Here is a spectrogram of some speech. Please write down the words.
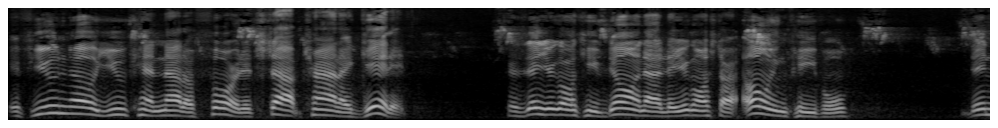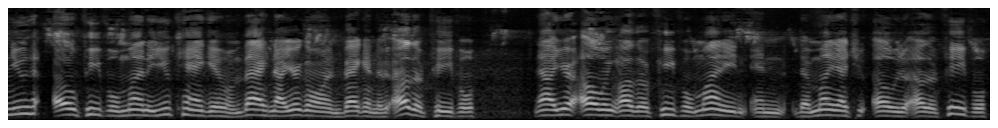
If you know you cannot afford it, stop trying to get it. Because then you're going to keep doing that. Then you're going to start owing people. Then you owe people money you can't give them back. Now you're going begging to other people. Now you're owing other people money and the money that you owe to other people.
